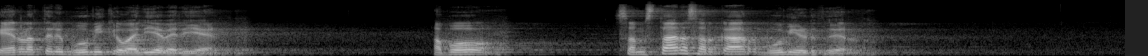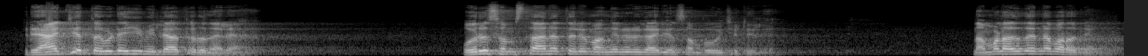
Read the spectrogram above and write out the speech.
കേരളത്തിൽ ഭൂമിക്ക് വലിയ വിലയാണ്. അപ്പോൾ സംസ്ഥാന സർക്കാർ ഭൂമി എടുത്തു തരണം. രാജ്യത്തെവിടെയും ഇല്ലാത്തൊരു നില. ഒരു സംസ്ഥാനത്തിലും അങ്ങനെ ഒരു കാര്യം സംഭവിച്ചിട്ടില്ല. നമ്മളത് തന്നെ പറഞ്ഞു.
